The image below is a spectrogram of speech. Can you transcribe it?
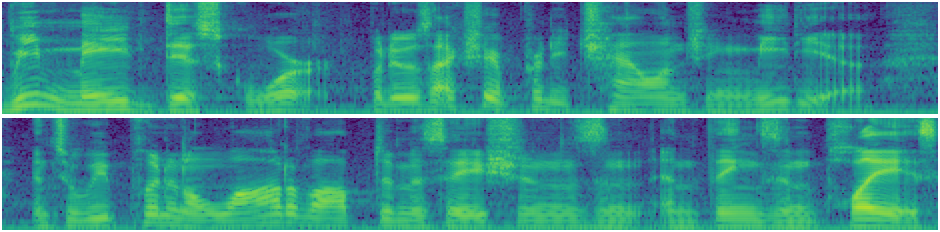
we made disk work, but it was actually a pretty challenging media. And so we put in a lot of optimizations and, and, things in place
